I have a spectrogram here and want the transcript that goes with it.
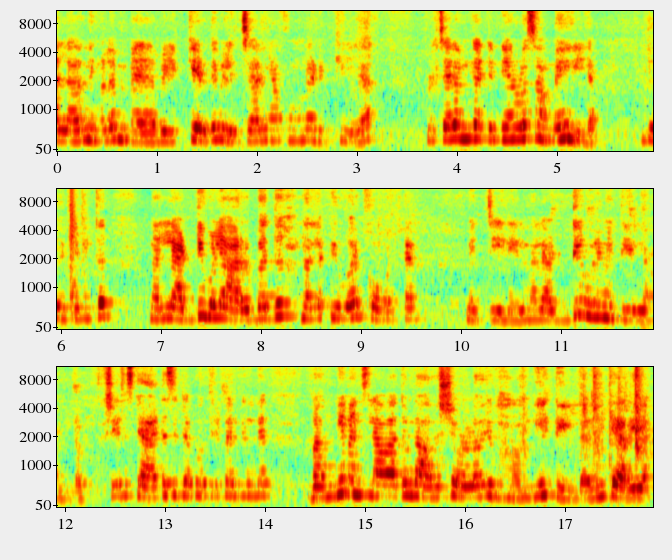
അല്ലാതെ നിങ്ങൾ വിളിക്കരുത്. വിളിച്ചാൽ ഞാൻ ഫോൺ എടുക്കില്ല. വിളിച്ചാൽ നമുക്ക് അറ്റൻഡ് ചെയ്യാനുള്ള സമയമില്ല. ഇത് നിങ്ങൾക്ക് നല്ല അടിപൊളി അറുപത് നല്ല പ്യുവർ കോട്ടൺ മെറ്റീരിയൽ നല്ല അടിപൊളി മെറ്റീരിയലാണ് കേട്ടോ പക്ഷേ ഇത് സ്റ്റാറ്റസ് ഇട്ടപ്പോൾ ഒത്തിരി പേർക്ക് ഇതിന്റെ ഭംഗി മനസ്സിലാവാത്തതുകൊണ്ട് ഒരു ഭംഗിയായിട്ടില്ല എനിക്കറിയാം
